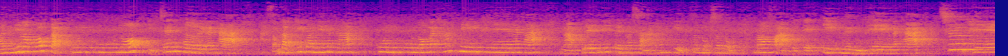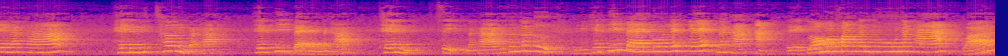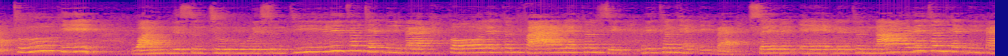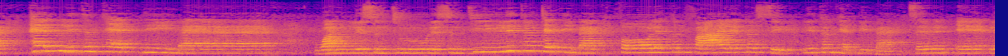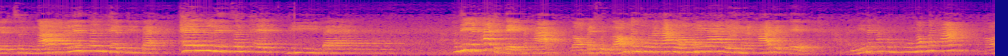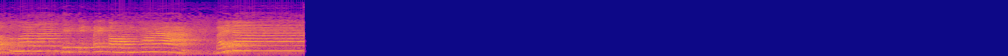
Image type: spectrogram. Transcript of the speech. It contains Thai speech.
วันนี้มาพบกับคุณครูนกอีกเช่นเคยนะคะสำหรับคลิปวันนี้นะคะ คุณครูนกนะคะมีเพลงนะคะ นับเลขที่เป็นภาษาอังกฤษสนุกสนุกมาฝากเด็กๆอีกหนึ่งเพลงนะคะ ชื่อเพลงนะคะ Ten Little นะคะ Teddy Bear นะคะ Ten สิบนะคะ Little ก็คือมี Teddy Bear ตัวเล็กๆนะคะอะเด็กๆลองมาฟังกันดูนะคะ one listen to listen to little teddy bear. Four little five little six little teddy bear. Seven eight little nine little teddy bear. Ten little teddy bear. One listen to listen to little teddy bear. Four little five little six little teddy bear. Seven eight little nine little teddy bear ten little teddy bear ท่านี้เองค่าเด็กๆนะคะ ลองไปฝึกร้องกันดูนะคะร้องไม่ยากเลยนะคะเด็กๆวันนี้นะคะคุณครูนกนะคะ ขอตัวลาเด็กๆไปก่อนค่ะ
